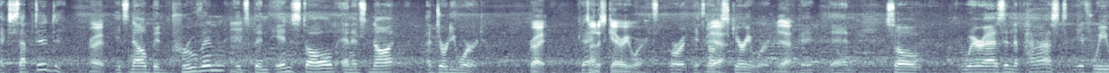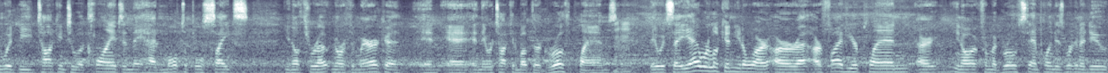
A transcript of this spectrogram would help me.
accepted. Right. It's now been proven, mm. it's been installed, and it's not a dirty word. Right. Okay. It's not a scary word. or it's not Yeah. a scary word. Yeah. Okay. And so, whereas in the past, if we would be talking to a client and they had multiple sites, you know, throughout North America, and and they were talking about their growth plans, Mm-hmm. they would say, yeah, we're looking, you know, our our, uh, our five year plan, our you know, from a growth standpoint, is we're going to do,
